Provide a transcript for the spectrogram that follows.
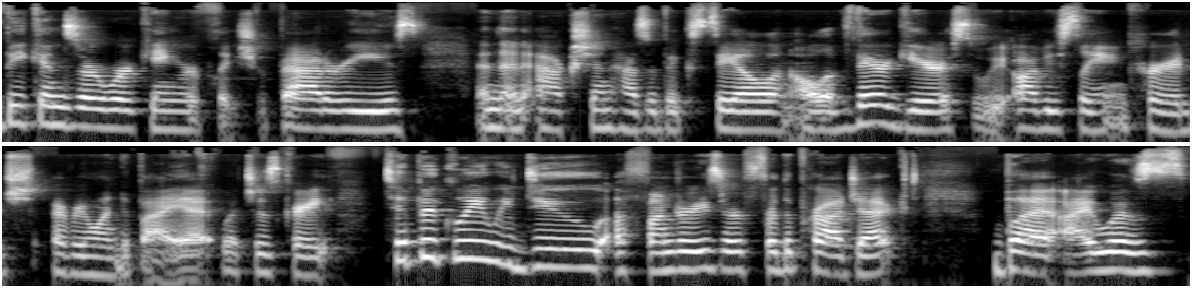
beacons are working, replace your batteries, and then Action has a big sale on all of their gear, so we obviously encourage everyone to buy it, which is great. Typically, we do a fundraiser for the project, but I was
